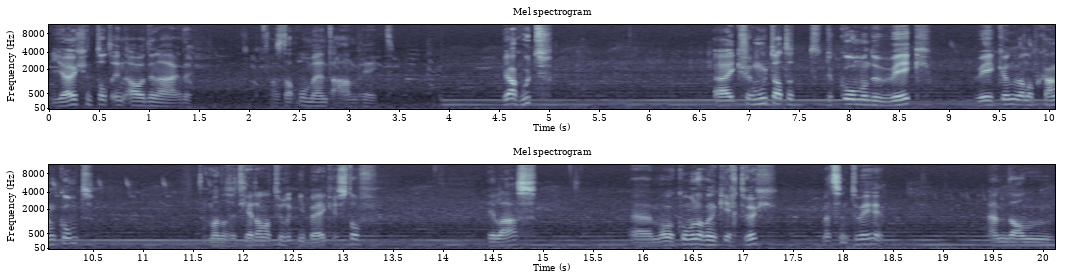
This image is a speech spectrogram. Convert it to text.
juichen tot in oude aarde, als dat moment aanbreekt. Ja, goed. Uh, ik vermoed dat het de komende week, weken wel op gang komt. Maar dan zit jij dan natuurlijk niet bij, Christophe. Helaas. Uh, maar we komen nog een keer terug met z'n tweeën. En dan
